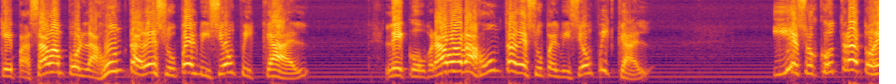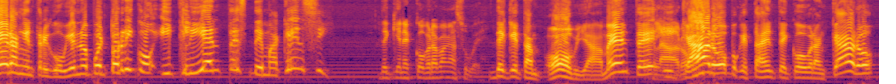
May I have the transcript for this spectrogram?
que pasaban por la Junta de Supervisión Fiscal, le cobraba a la Junta de Supervisión Fiscal y esos contratos eran entre el gobierno de Puerto Rico y clientes de Mackenzie. De quienes cobraban a su vez. De que tan, obviamente, y caro, porque esta gente cobran caro.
